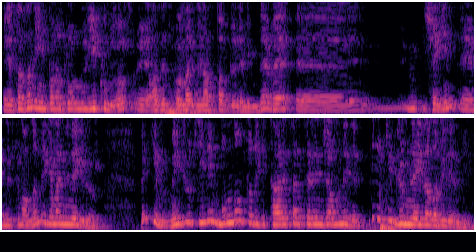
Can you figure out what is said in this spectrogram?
E, Sasani İmparatorluğu yıkılıyor e, Hazreti Ömer bin Hattab döneminde ve e, şeyin e, Müslümanların egemenliğine giriyor. Peki Mecusiliğin bundan sonraki tarihsel serencamı nedir? Bir iki cümleyle alabilir miyim?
